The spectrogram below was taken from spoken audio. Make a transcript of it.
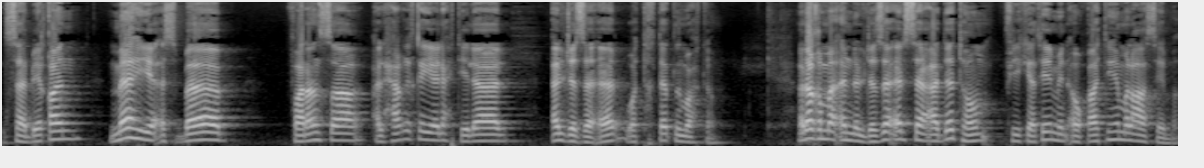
سابقا ما هي أسباب فرنسا الحقيقية لاحتلال الجزائر والتخطيط المحكم؟ رغم أن الجزائر ساعدتهم في كثير من أوقاتهم العاصبة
